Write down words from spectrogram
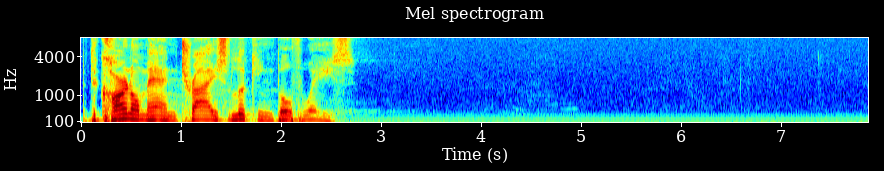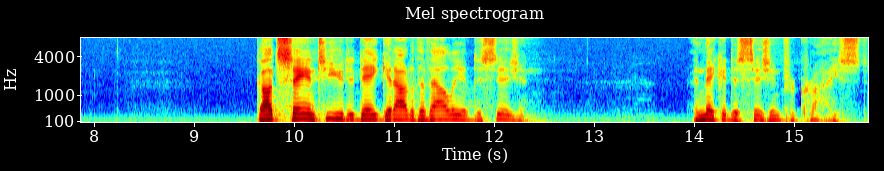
but the carnal man tries looking both ways. God's saying to you today get out of the valley of decision and make a decision for Christ.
